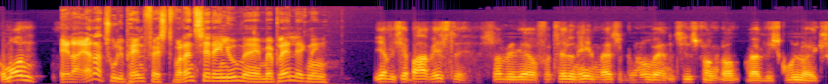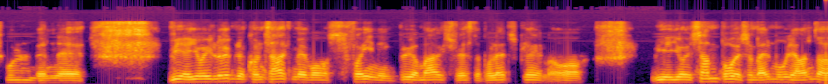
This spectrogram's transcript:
Godmorgen. Eller er der tulipanfest? Hvordan ser det egentlig ud med, med planlægningen? Ja, hvis jeg bare vidste det, så ville jeg jo fortælle en hel masse på nuværende tidspunkt om, hvad vi skulle og ikke skulle. Men øh, vi er jo i løbende kontakt med vores forening, By- og Markedsfester på landsplan, og vi er jo i samme båd som alle mulige andre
